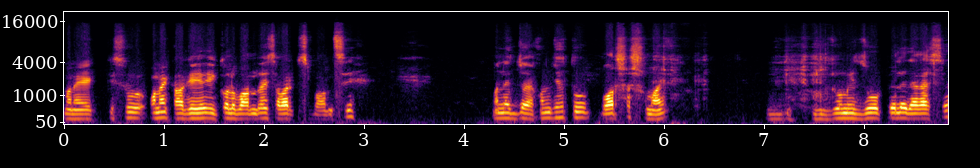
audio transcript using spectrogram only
মানে কিছু অনেক আগে এই কল বন্ধ হয়েছে, আবার কিছু বাঁধছি মানে এখন যেহেতু বর্ষার সময়, জমি জো পেলে দেখা যাচ্ছে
